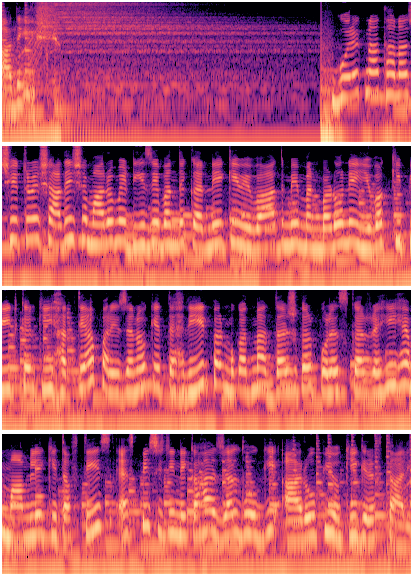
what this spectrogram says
आदेश। गोरखनाथ थाना क्षेत्र में शादी समारोह में डीजे बंद करने के विवाद में मनबड़ों ने युवक की पीट कर की हत्या। परिजनों के तहरीर पर मुकदमा दर्ज कर पुलिस कर रही है मामले की तफ्तीश। एसपी सिटी ने कहा, जल्द होगी आरोपियों की गिरफ्तारी।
